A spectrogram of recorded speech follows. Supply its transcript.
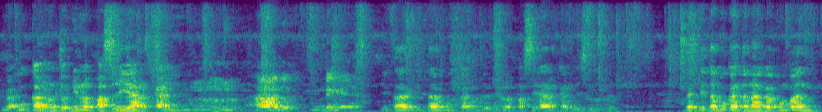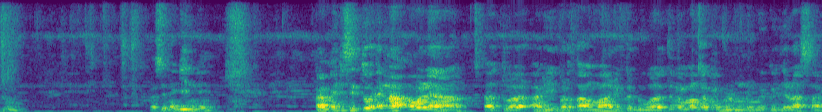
Bukan untuk dilepas liarkan. Hmm. ah itu penting kayaknya kita kita bukan untuk dilepas liarkan di situ. Dan kita bukan tenaga pembantu. Maksudnya gini kami di situ enak awalnya. Satu hari pertama hari kedua itu memang kami belum menemui kejelasan.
